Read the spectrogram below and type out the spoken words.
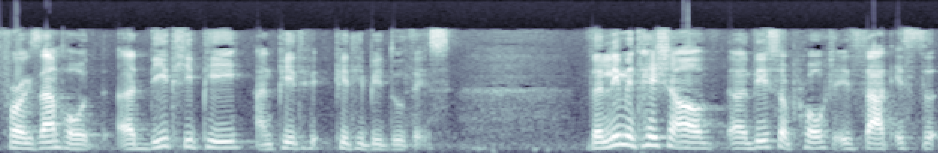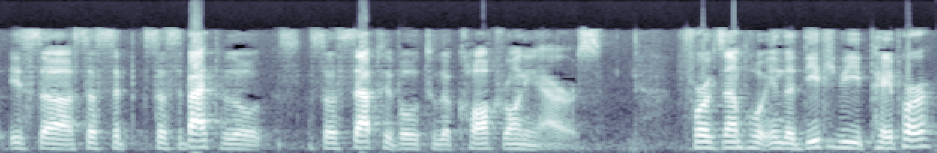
For example, DTP and PTP do this. The limitation of uh, this approach is that it's, it's uh, susceptible, susceptible to the clock running errors. For example, in the DTP paper,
